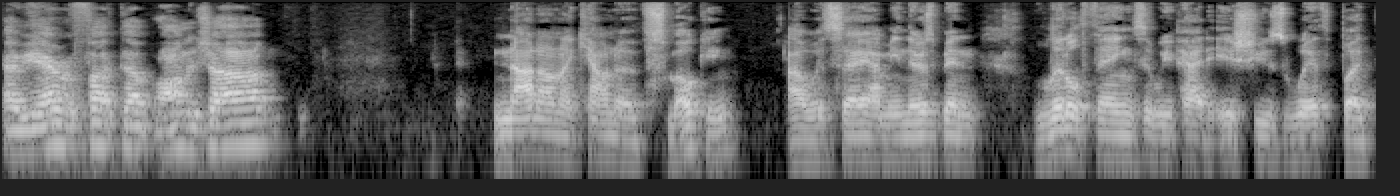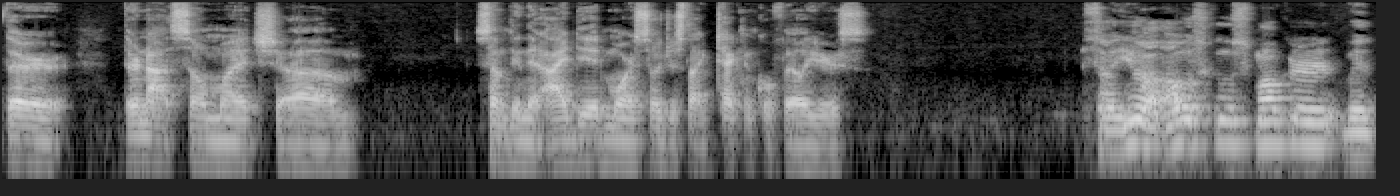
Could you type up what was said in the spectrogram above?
Have you ever fucked up on the job? Not on account of smoking, I would say. I mean, there's been little things that we've had issues with, but they're they're not so much um, something that I did. More so, just like technical failures. So you're an old school smoker with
